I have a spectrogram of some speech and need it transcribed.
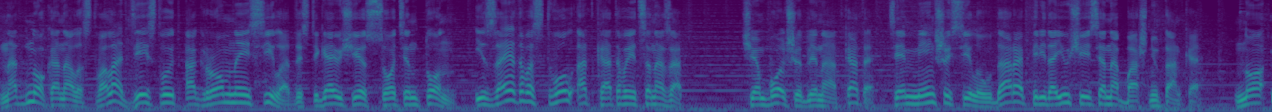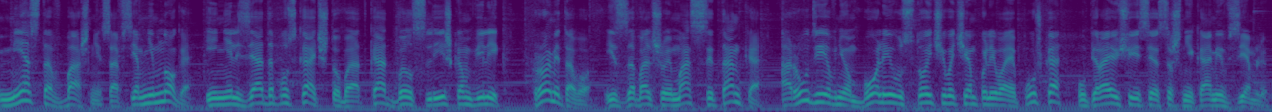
На дно канала ствола действует огромная сила, достигающая сотен тонн. Из-за этого ствол откатывается назад. Чем больше длина отката, тем меньше сила удара, передающаяся на башню танка. Но места в башне совсем немного, и нельзя допускать, чтобы откат был слишком велик. Кроме того, из-за большой массы танка орудие в нем более устойчиво, чем полевая пушка, упирающаяся сошниками в землю.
